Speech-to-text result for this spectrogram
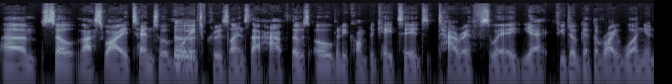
Um, so that's why I tend to avoid cruise lines that have those overly complicated tariffs where, yeah, if you don't get the right one, you're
